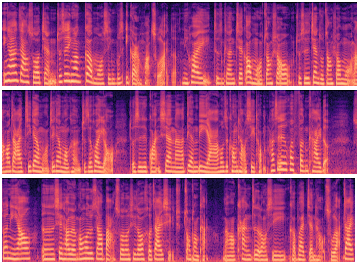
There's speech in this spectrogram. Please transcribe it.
应该这样说，建就是因为各模型不是一个人画出来的，你会就是可能结构模、装修就是建筑装修模，然后再来机电模，机电模可能就是会有就是管线啊、电力啊，或是空调系统，它是会分开的。所以你要嗯协调员工作就是要把所有东西都合在一起去撞撞看，然后看这个东西可不可以检讨出来，在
